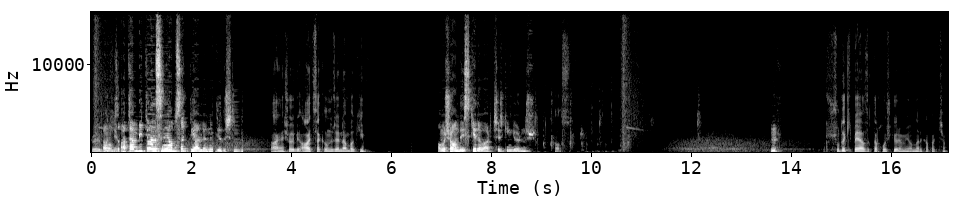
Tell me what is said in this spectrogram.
Şöyle bir Tamam. bakayım. Zaten bir tanesini yapsak diğerlerini video dışında. Aynen şöyle bir ağaç sakalının üzerinden bakayım. Ama şu anda iskele var. Çirkin görünür. Olsun. Hı. Şuradaki beyazlıklar hoş görünmüyor. Onları kapatacağım.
